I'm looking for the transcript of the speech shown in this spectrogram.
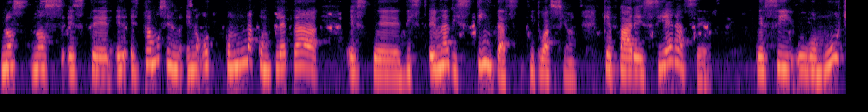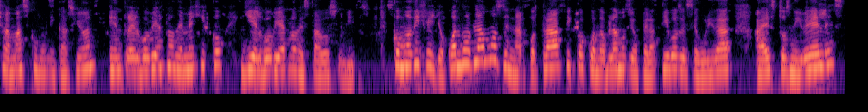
nos, nos este, e, estamos en, en como una completa, este, en una distinta situación que pareciera ser que sí hubo mucha más comunicación entre el gobierno de México y el gobierno de Estados Unidos. Como dije yo, cuando hablamos de narcotráfico, cuando hablamos de operativos de seguridad a estos niveles,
